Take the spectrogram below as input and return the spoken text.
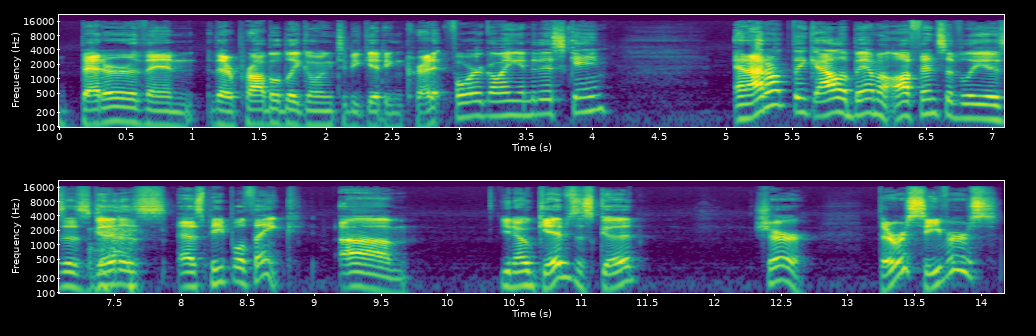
better than they're probably going to be getting credit for going into this game and I don't think Alabama offensively is as good as as people think. Um, you know, Gibbs is good, sure. Their receivers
